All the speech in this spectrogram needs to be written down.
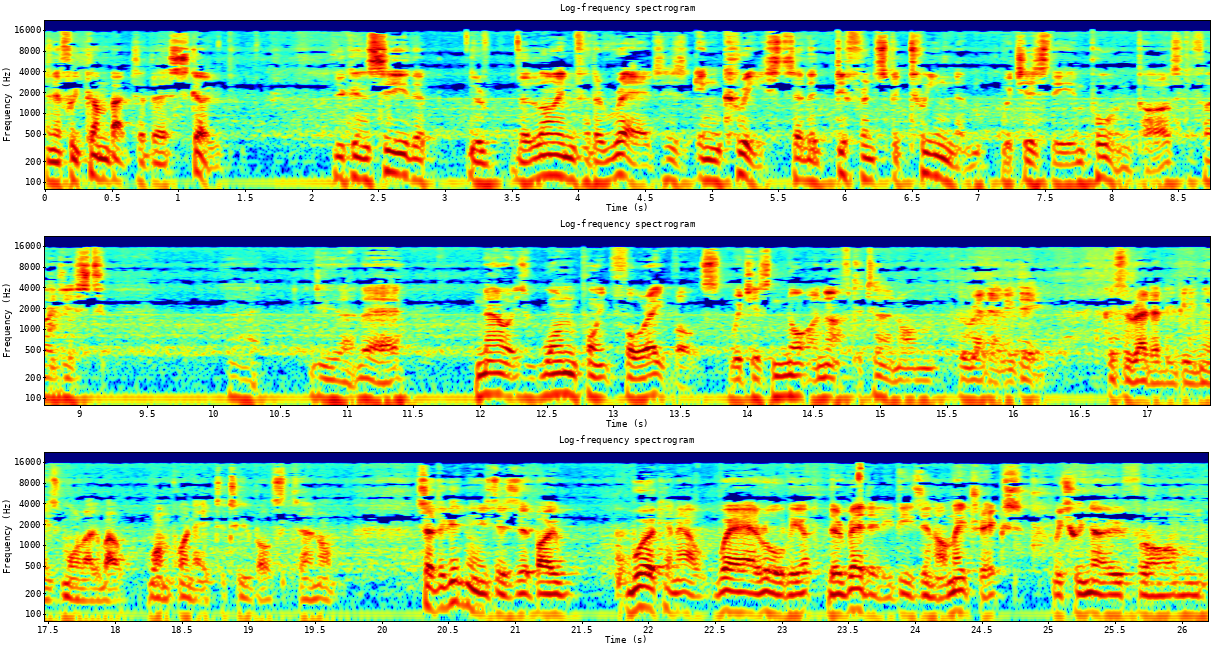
And if we come back to the scope, you can see the, the, the line for the red has increased, so the difference between them, which is the important part, if I just uh, do that there, now it's 1.48 volts, which is not enough to turn on the red LED because the red LED needs more like about 1.8 to 2 volts to turn on. So the good news is that by working out where all the, the red LEDs in our matrix, which we know from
